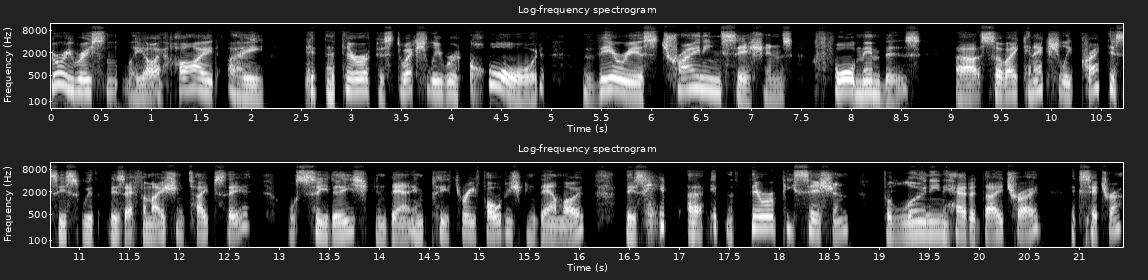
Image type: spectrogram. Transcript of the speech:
Very recently, I hired a hypnotherapist to actually record various training sessions for members uh, so they can actually practice this with, there's affirmation tapes there or CDs, you can down, MP3 folders you can download. There's hip, hypnotherapy session for learning how to day trade, etc.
